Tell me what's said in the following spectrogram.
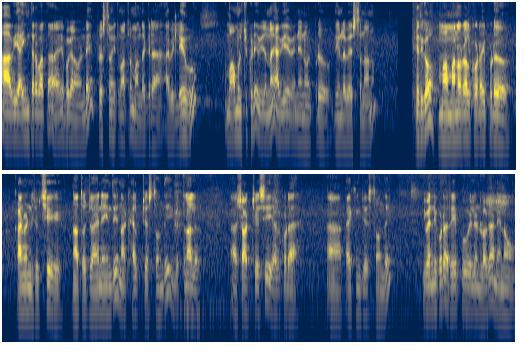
అవి అయిన తర్వాత ఇవ్వగలమండి. ప్రస్తుతం అయితే మాత్రం మన దగ్గర అవి లేవు. మామూలు చిక్కుడు ఇవి ఉన్నాయి. అవి నేను ఇప్పుడు దీనిలో వేస్తున్నాను. ఇదిగో మా మనోరాలు కూడా ఇప్పుడు కాన్వెంట్ నుంచి వచ్చి నాతో జాయిన్ అయింది. నాకు హెల్ప్ చేస్తుంది. విత్తనాలు షార్ట్ చేసి అవి కూడా ప్యాకింగ్ చేస్తుంది. ఇవన్నీ కూడా రేపు ఎల్లుండిలోగా నేను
